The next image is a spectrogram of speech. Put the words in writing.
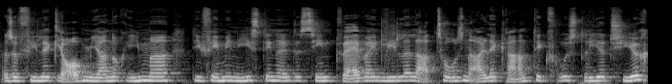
also viele glauben ja noch immer, die Feministinnen, das sind Weiber in lila Latzhosen, alle grantig, frustriert, schier.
